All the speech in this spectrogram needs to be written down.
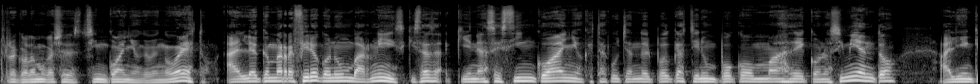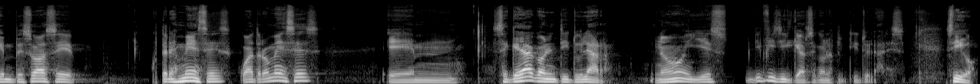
Recordemos que hace cinco años que vengo con esto. A lo que me refiero con un barniz. Quizás quien hace cinco años que está escuchando el podcast tiene un poco más de conocimiento. Alguien que empezó hace tres meses, cuatro meses. Eh, se queda con el titular, ¿no? Y es difícil quedarse con los titulares. Sigo.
